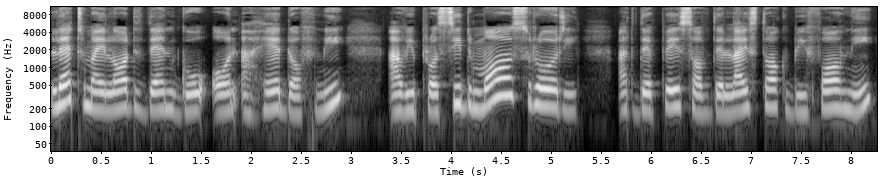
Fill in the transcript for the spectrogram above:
Let my Lord then go on ahead of me. I will proceed more slowly at the pace of the livestock before me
